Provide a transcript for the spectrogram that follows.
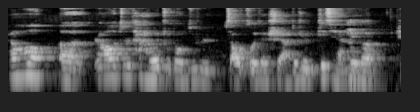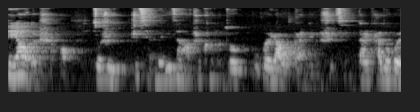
然后呃，然后就是他还会主动就是教我做一些事啊，就是之前那个配药的时候，就是之前的医生老师可能就不会让我干这个事情，但是他就会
